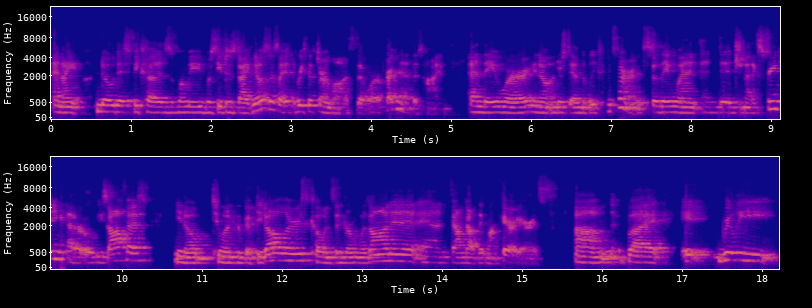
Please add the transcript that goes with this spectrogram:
And I know this because when we received his diagnosis, I had three sister in laws that were pregnant at the time. And they were, you know, understandably concerned. So they went and did genetic screening at our OB's office you know, $250. Cohen syndrome was on it and found out they weren't carriers. Um, but it really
